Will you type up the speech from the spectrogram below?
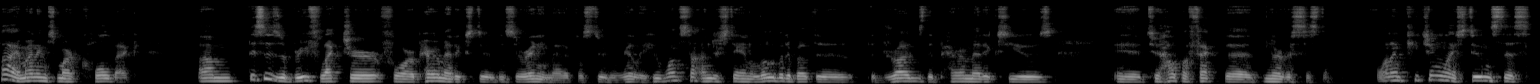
Hi, my name is Marc Colbeck. Um, this is a brief lecture for paramedic students, or any medical student really, who wants to understand a little bit about the, the drugs that paramedics use uh, to help affect the nervous system. When I'm teaching my students this,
